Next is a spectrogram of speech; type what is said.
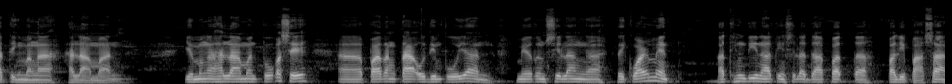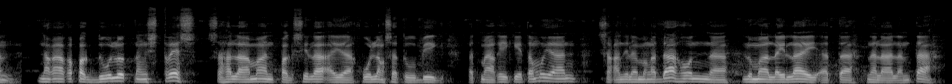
ating mga halaman. Yung mga halaman po kasi uh, parang tao din po yan. Meron silang uh, requirement at hindi natin sila dapat uh, palipasan. Nakakapagdulot ng stress sa halaman pag sila ay uh, kulang sa tubig at makikita mo yan sa kanilang mga dahon na lumalaylay at uh, nalalanta.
